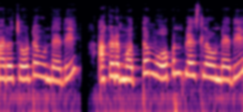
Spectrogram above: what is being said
మరో చోట ఉండేది. అక్కడ మొత్తం ఓపెన్ ప్లేస్లో ఉండేది.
